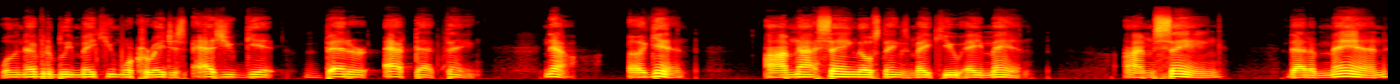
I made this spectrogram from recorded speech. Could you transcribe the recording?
will inevitably make you more courageous as you get better at that thing. Now, again, I'm not saying those things make you a man. I'm saying that a man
